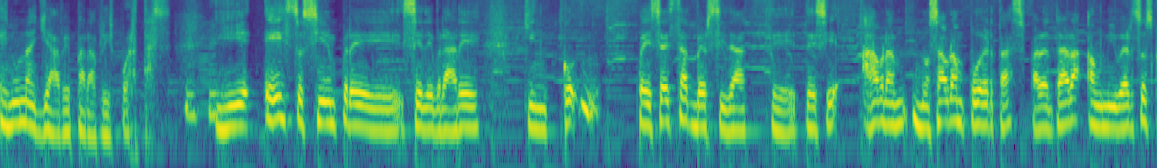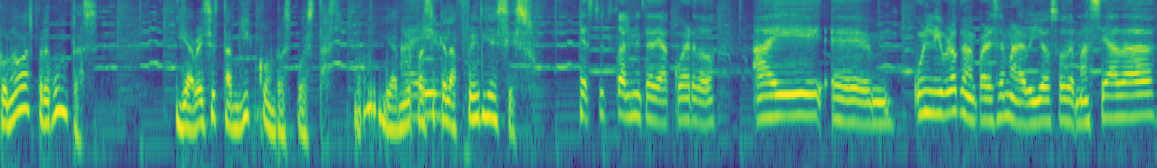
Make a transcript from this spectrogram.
en una llave para abrir puertas. Uh -huh. Y esto siempre celebraré quien pese a esta adversidad, eh, abran, nos abran puertas para entrar a, a, universos con nuevas preguntas y a veces también con respuestas. ¿no? Y a mí me parece que la feria es eso. Estoy totalmente de acuerdo. Hay eh, un libro que me parece maravilloso, demasiada,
